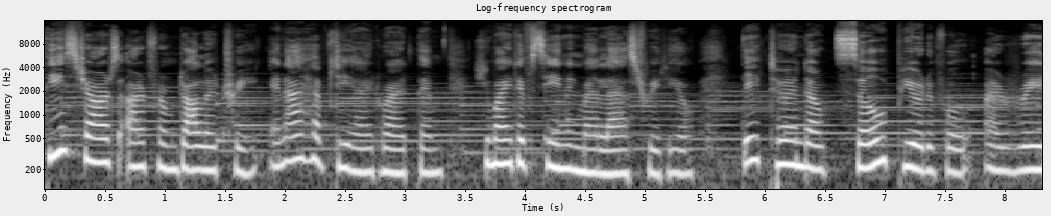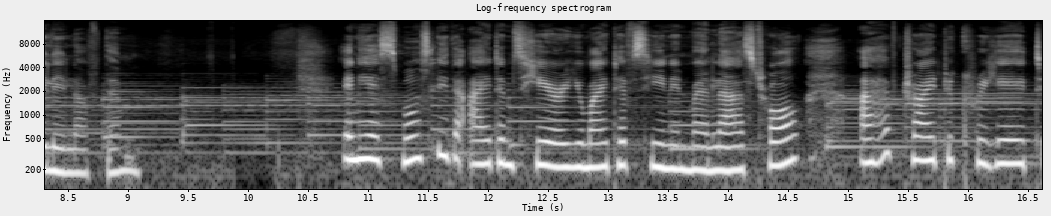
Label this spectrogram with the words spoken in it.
These jars are from Dollar Tree and I have DIYed them. You might have seen in my last video. They turned out so beautiful. I really love them. And yes, mostly the items here you might have seen in my last haul. I have tried to create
